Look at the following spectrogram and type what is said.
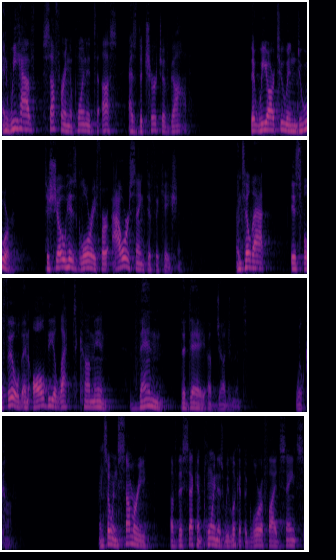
And we have suffering appointed to us as the church of God that we are to endure to show his glory for our sanctification until that is fulfilled and all the elect come in. Then the day of judgment will come. And so, in summary of this second point, as we look at the glorified saints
